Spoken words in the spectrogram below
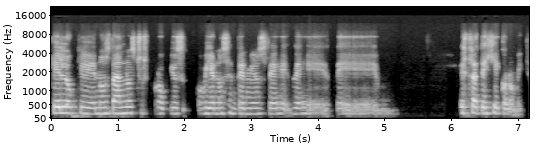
que lo que nos dan nuestros propios gobiernos en términos de, estrategia económica.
